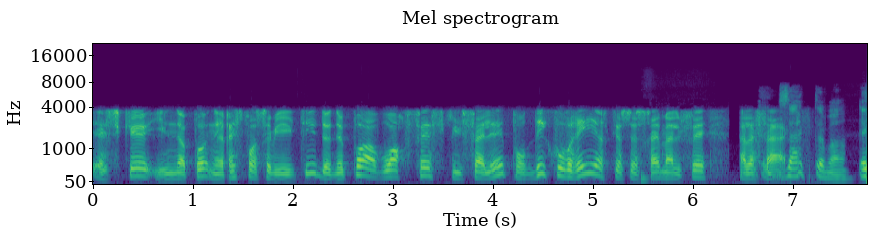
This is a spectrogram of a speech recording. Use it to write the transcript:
est-ce qu'il n'a pas une responsabilité de ne pas avoir fait ce qu'il fallait pour découvrir que ce serait mal fait à la SAC? Exactement. Et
